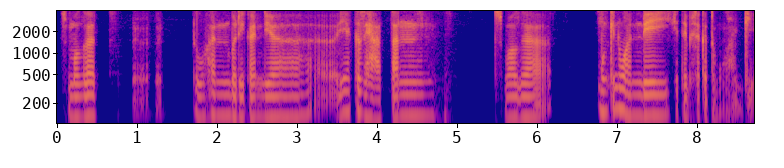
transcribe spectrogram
Semoga eh, Tuhan berikan dia ya kesehatan. Semoga mungkin one day kita bisa ketemu lagi.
